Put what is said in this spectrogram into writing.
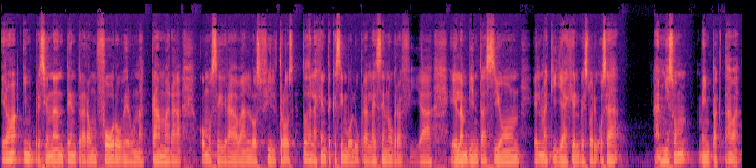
era impresionante entrar a un foro, ver una cámara, cómo se graban, los filtros, toda la gente que se involucra, la escenografía, eh, la ambientación, el maquillaje, el vestuario. O sea, a mí eso me impactaba.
